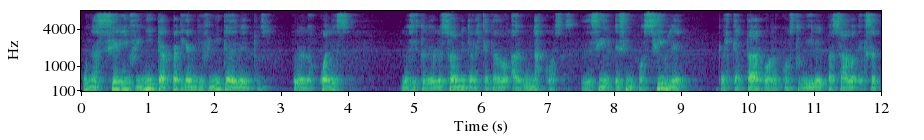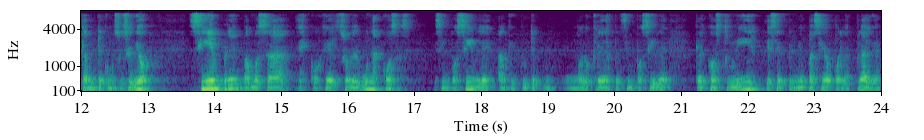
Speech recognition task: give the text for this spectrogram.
una serie infinita, prácticamente infinita de eventos, pero de los cuales los historiadores solamente han rescatado algunas cosas. Es decir, es imposible rescatar o reconstruir el pasado exactamente como sucedió. Siempre vamos a escoger solo algunas cosas. Es imposible, aunque tú no lo creas, pero es imposible reconstruir ese primer paseo por la playa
